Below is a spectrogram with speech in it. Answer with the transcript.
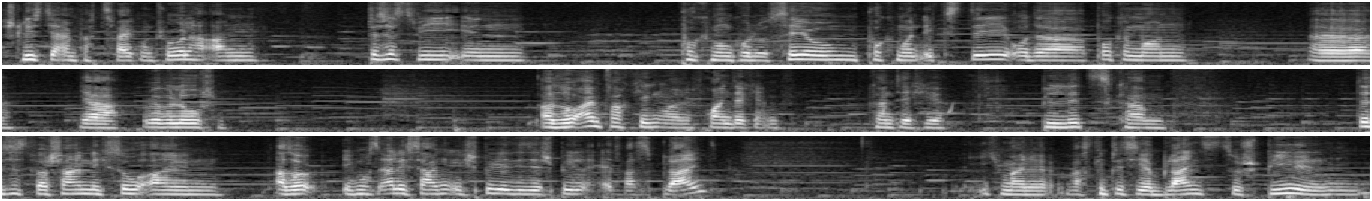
schließt ihr einfach zwei Controller an. Das ist wie in Pokémon Colosseum, Pokémon XD oder Pokémon, äh, ja, Revolution. Also einfach gegen eure Freunde kämpfen. Könnt ihr hier. Blitzkampf. Das ist wahrscheinlich so ein also ich muss ehrlich sagen, ich spiele dieses Spiel etwas blind. Ich meine, was gibt es hier blind zu spielen?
